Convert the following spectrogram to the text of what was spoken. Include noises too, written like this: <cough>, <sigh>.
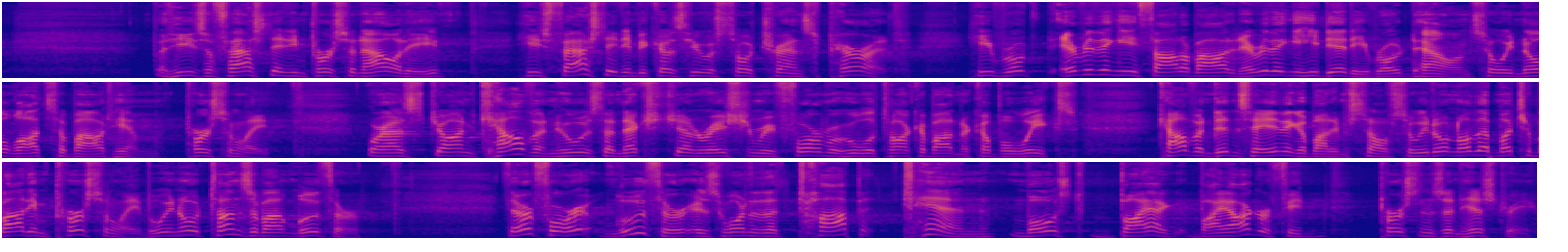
But he's a fascinating personality. He's fascinating because he was so transparent he wrote everything he thought about and everything he did, he wrote down. So we know lots about him personally. Whereas John Calvin, who was the next generation reformer, who we'll talk about in a couple of weeks, Calvin didn't say anything about himself, so we don't know that much about him personally, but we know tons about Luther. Therefore, Luther is one of the top 10 most bi- biographied persons in history.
